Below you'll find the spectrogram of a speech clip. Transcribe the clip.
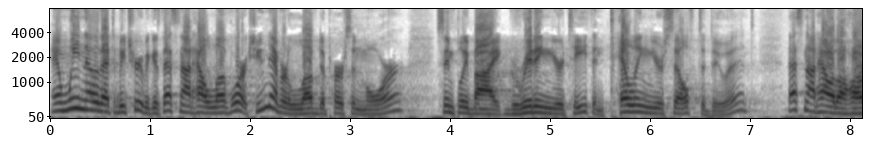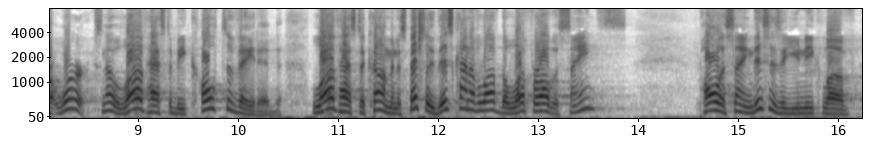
And we know that to be true because that's not how love works. You never loved a person more simply by gritting your teeth and telling yourself to do it. That's not how the heart works. No, love has to be cultivated. Love has to come, and especially this kind of love, the love for all the saints. Paul is saying this is a unique love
